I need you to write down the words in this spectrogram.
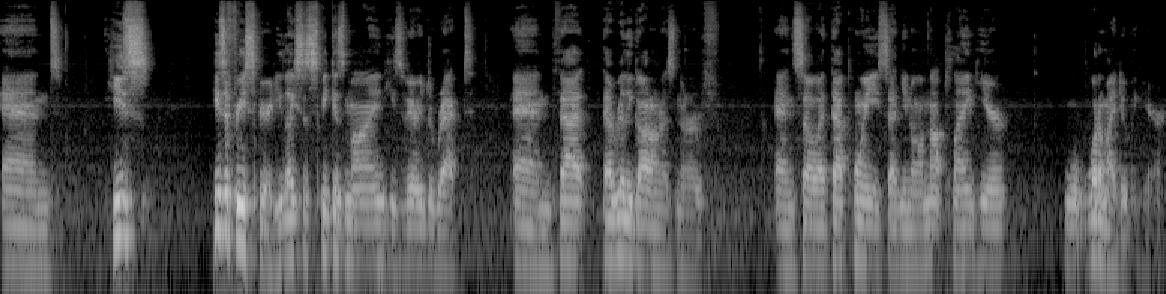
and he's he's a free spirit. He likes to speak his mind. He's very direct, and that that really got on his nerve. And so at that point, he said, "You know, I'm not playing here. W- what am I doing here?"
